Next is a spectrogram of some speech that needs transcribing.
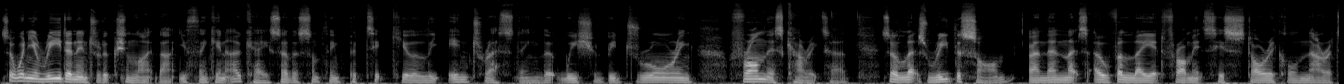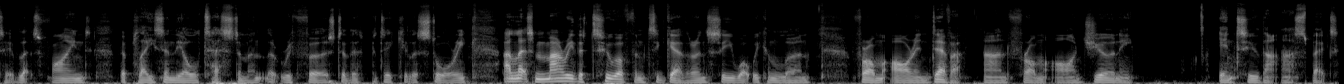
So, when you read an introduction like that, you're thinking, okay, so there's something particularly interesting that we should be drawing from this character. So, let's read the psalm and then let's overlay it from its historical narrative. Let's find the place in the Old Testament that refers to this particular story and let's marry the two of them together and see what we can learn from our endeavor and from our journey into that aspect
